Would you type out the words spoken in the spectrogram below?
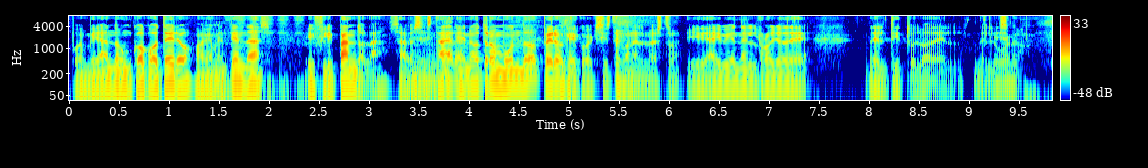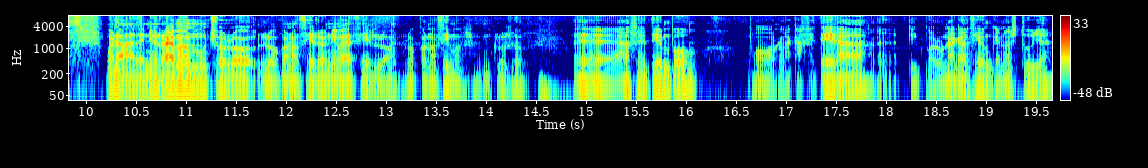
pues mirando un cocotero, para que me entiendas, y flipándola, ¿sabes? Estar en otro mundo, pero que coexiste con el nuestro. Y de ahí viene el rollo de, del título del, del disco. bueno. Bueno, a Denis Raymond muchos lo, lo conocieron, iba a decir, lo, lo conocimos incluso eh, hace tiempo por la cafetera eh, y por una canción que no es tuya.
